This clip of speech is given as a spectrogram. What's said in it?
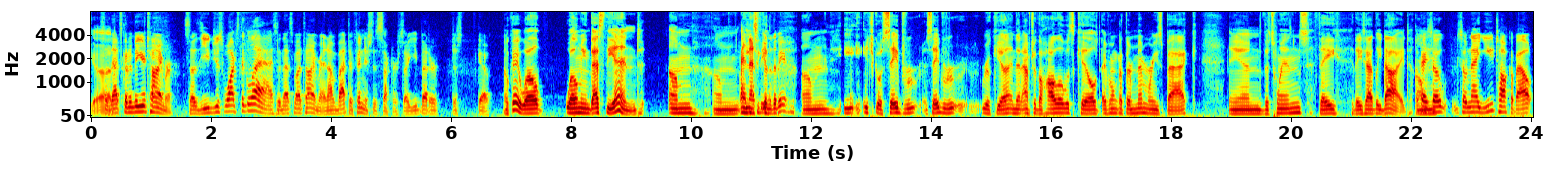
god! So that's going to be your timer. So you just watch the glass, and that's my timer. And I'm about to finish this sucker. So you better just go. okay. Well, well, I mean that's the end. Um, um, And that's the end of the beer. Um, Ichigo saved saved Rukia, and then after the Hollow was killed, everyone got their memories back, and the twins they they sadly died. Okay, Um, so so now you talk about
